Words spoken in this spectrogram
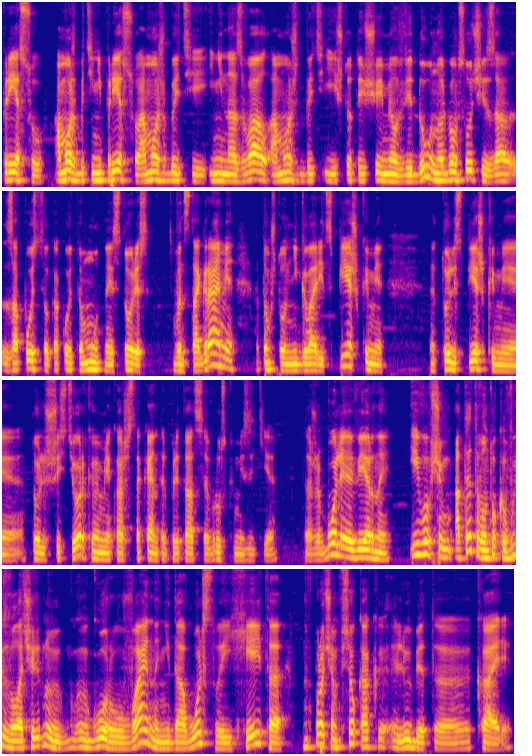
прессу, а может быть и не прессу, а может быть и, не назвал, а может быть и что-то еще имел в виду, но в любом случае за- запостил какой-то мутный сторис в Инстаграме о том, что он не говорит с пешками, э, то ли с пешками, то ли с шестерками, мне кажется, такая интерпретация в русском языке даже более верной. И, в общем, от этого он только вызвал очередную г- гору вайна, недовольства и хейта. Ну, впрочем, все как любит э, Кайри.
